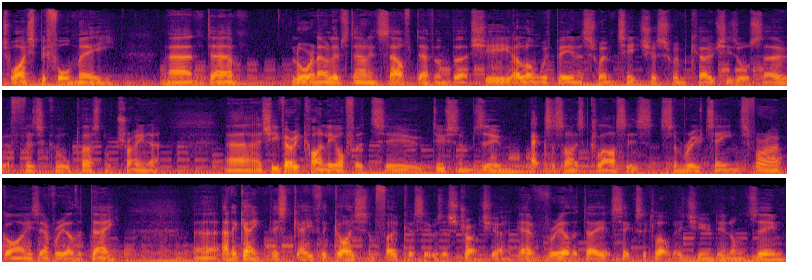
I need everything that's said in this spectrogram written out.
twice before me, and um, Laura now lives down in South Devon, but she, along with being a swim teacher, swim coach, she's also a physical personal trainer. Uh, and she very kindly offered to do some Zoom exercise classes, some routines for our guys every other day. Uh, and again, this gave the guys some focus. It was a structure. Every other day at six o'clock, they tuned in on Zoom.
